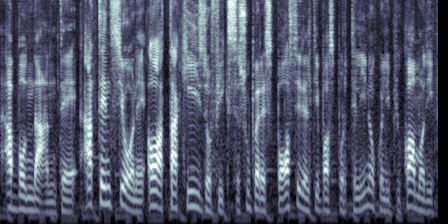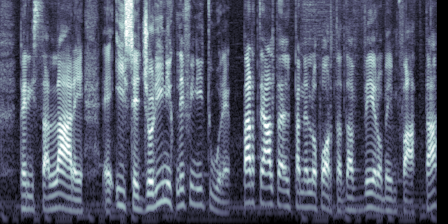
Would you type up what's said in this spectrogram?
abbondante. Attenzione, ho attacchi Isofix super esposti del tipo a sportellino, quelli più comodi per installare installare eh, i seggiolini, le finiture, parte alta del pannello porta davvero ben fatta,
